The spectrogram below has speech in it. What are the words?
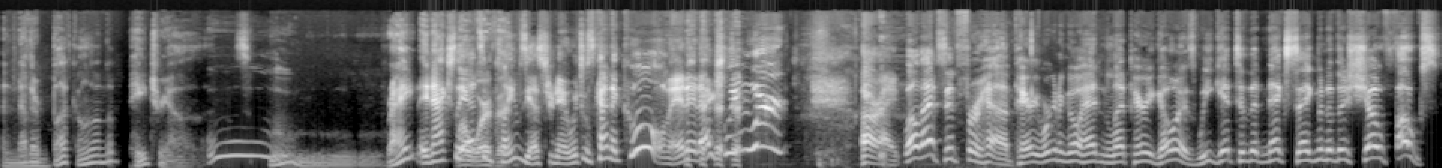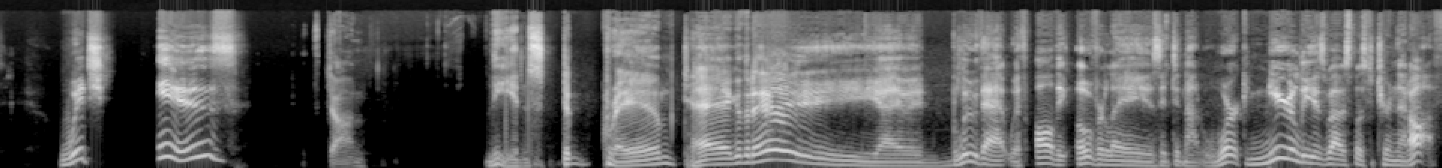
another buck on the Patreon. Ooh. Right? It actually well, had some claims it. yesterday, which was kind of cool, man. It actually worked. All right. Well, that's it for uh, Perry. We're going to go ahead and let Perry go as we get to the next segment of the show, folks, which is John. The Instagram tag of the day. I blew that with all the overlays. It did not work nearly as well. I was supposed to turn that off.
